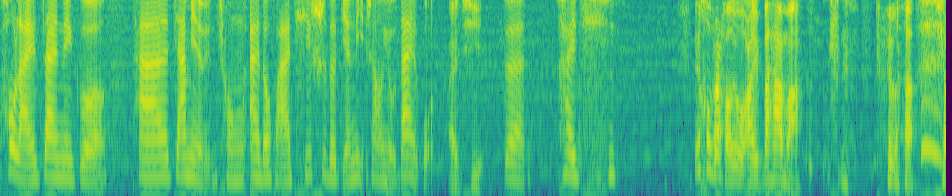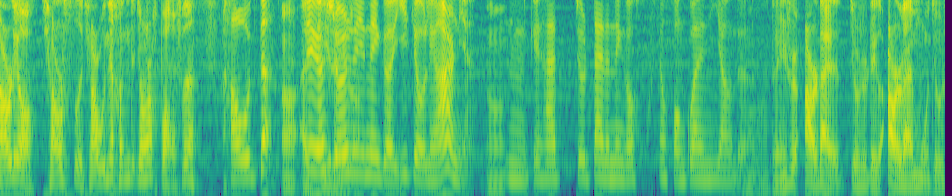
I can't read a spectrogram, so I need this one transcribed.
后来在那个他加冕成爱德华七世的典礼上有戴过。爱妻，对，爱七，因为后边好像有爱八嘛，对吧？乔六、乔四、乔五，那很这会儿不好分好的，啊。这个时候是那个一九零二年，嗯。嗯，给他就是戴的那个像皇冠一样的，哦，等于是二代，就是这个二代目就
